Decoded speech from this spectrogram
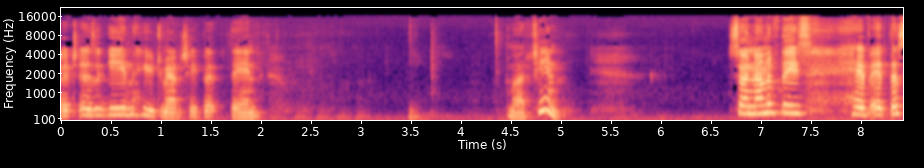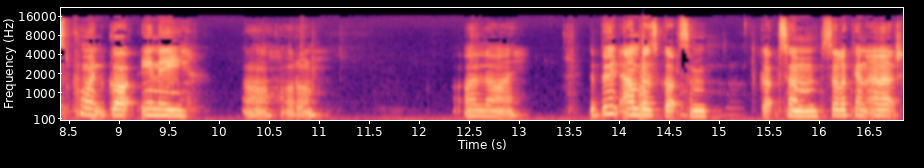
which is again a huge amount cheaper than Mitre 10. So none of these have at this point got any, oh hold on, I lie. The burnt umber's got some, got some silicon in it,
